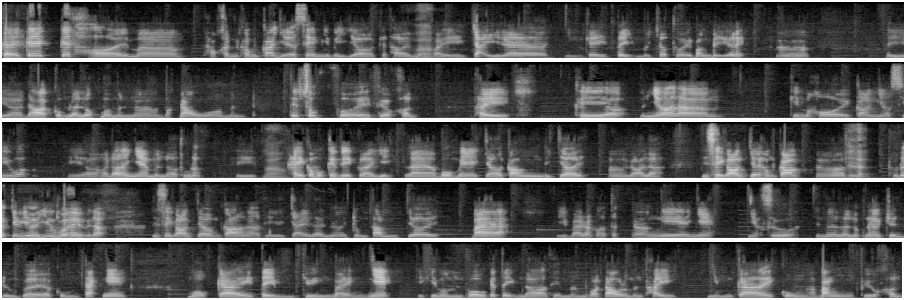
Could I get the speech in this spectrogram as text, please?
cái cái cái thời mà học hình không có dễ xem như bây giờ cái thời mà à. phải chạy ra những cái tiệm mà cho thuê băng đĩa đấy đó thì uh, đó cũng là lúc mà mình uh, bắt đầu uh, mình tiếp xúc với phim hoạt hình. Thì khi mình nhớ là khi mà hồi còn nhỏ xíu á thì hồi đó là nhà mình ở thủ đức. Thì vâng. hay có một cái việc là gì? Là bố mẹ chở con đi chơi uh, gọi là đi sài gòn chơi không con. Uh, thì thủ đức giống như dưới quê vậy đó. Đi sài gòn chơi không con đó thì chạy lên uh, trung tâm chơi ba thì ba rất là thích uh, nghe nhạc nhạc xưa. Cho nên là lúc nào trên đường về uh, cũng tạt ngang một cái tiệm chuyên bán nhạc. Thì khi mà mình vô cái tiệm đó thì mình bắt đầu là mình thấy những cái cuốn băng phim hoạt hình.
